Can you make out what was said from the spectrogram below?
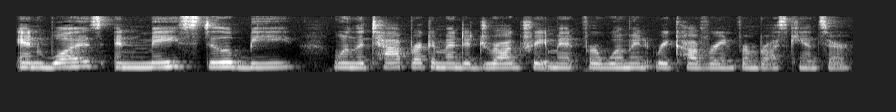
and was and may still be one of the top recommended drug treatment for women recovering from breast cancer.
